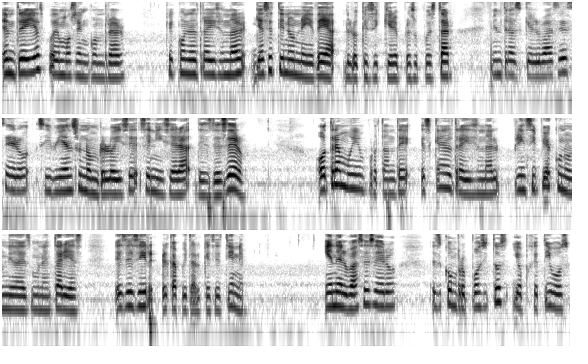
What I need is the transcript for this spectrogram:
Entre ellas podemos encontrar que con el tradicional ya se tiene una idea de lo que se quiere presupuestar, mientras que el base cero, si bien su nombre lo dice, se iniciará desde cero. Otra muy importante es que en el tradicional principia con unidades monetarias, es decir, el capital que se tiene. Y en el base cero es con propósitos y objetivos,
